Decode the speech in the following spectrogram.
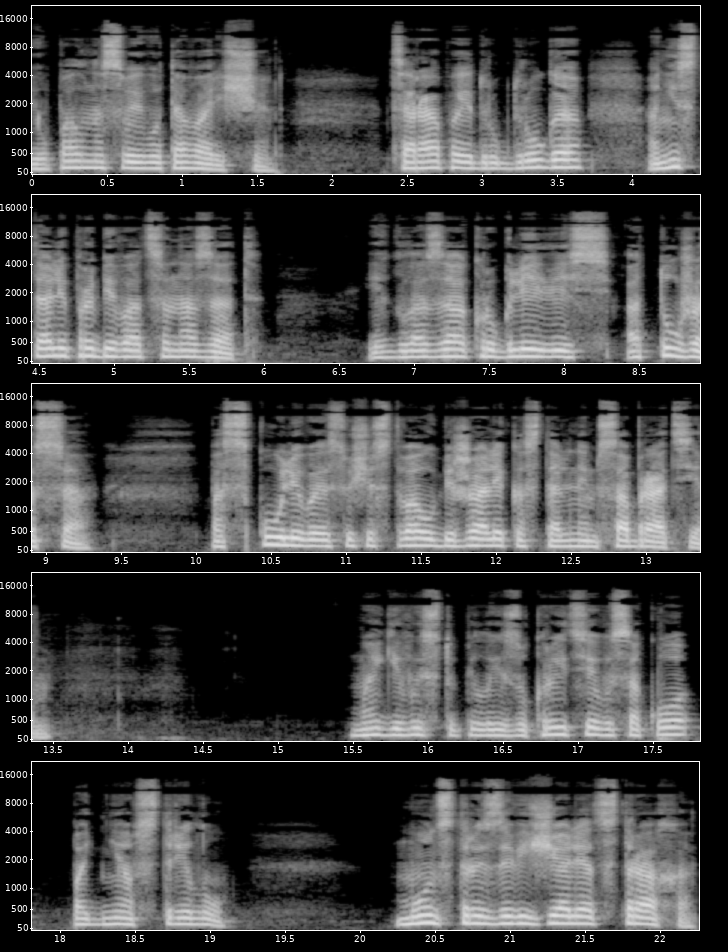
и упал на своего товарища. Царапая друг друга, они стали пробиваться назад. Их глаза округлились от ужаса. Поскуливая, существа убежали к остальным собратьям. Мэгги выступила из укрытия, высоко подняв стрелу. Монстры завизжали от страха.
